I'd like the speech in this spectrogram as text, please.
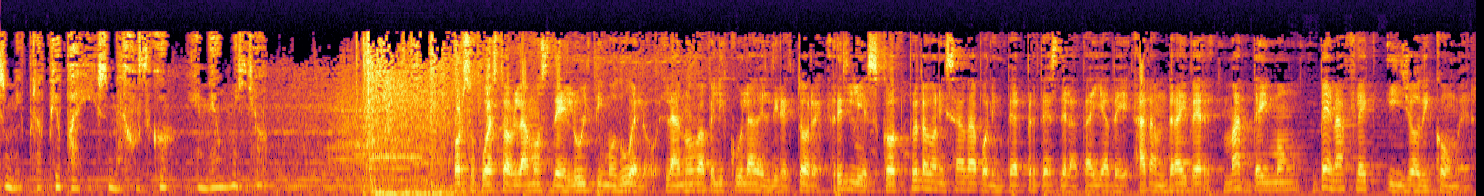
Entonces mi propio país me juzgó y me humilló. Por supuesto hablamos de El último duelo, la nueva película del director Ridley Scott protagonizada por intérpretes de la talla de Adam Driver, Matt Damon, Ben Affleck y Jodie Comer,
